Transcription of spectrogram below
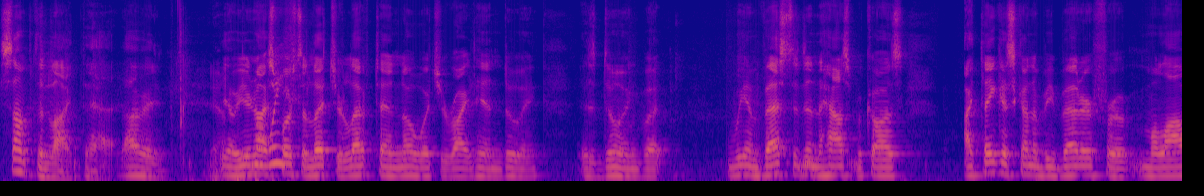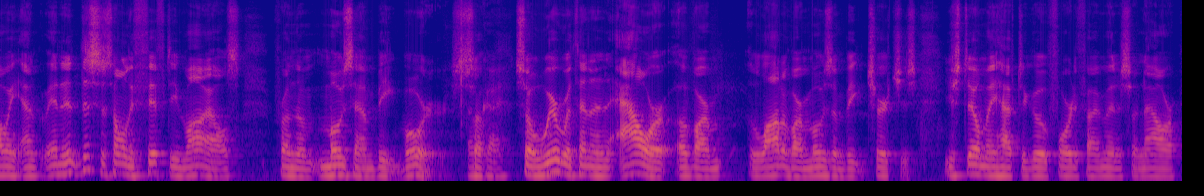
Something like that. I mean, Yeah. you know, you're not we- supposed to let your left hand know what your right hand doing is doing, but we invested in the house because I think it's going to be better for Malawi, and and it, this is only 50 miles from the Mozambique border. So, Okay. so we're within an hour of our a lot of our Mozambique churches. You still may have to go 45 minutes or an hour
